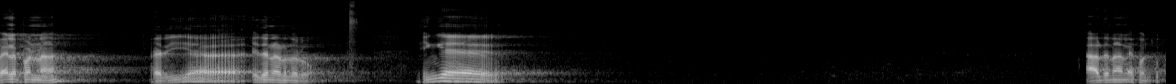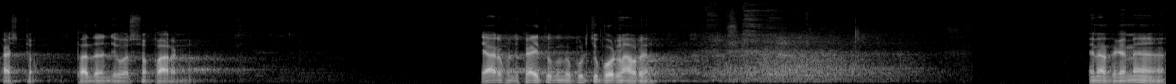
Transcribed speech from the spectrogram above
வேலை பண்ணால் நிறைய இது நடந்துடும் இங்கே அதனால் கொஞ்சம் கஷ்டம். பதினஞ்சு வருஷம் பாருங்க. யாரும் கொஞ்சம் கை தூக்குங்க பிடிச்சி போடலாம் அவரை. ஏன்னா அதுக்கு என்ன?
